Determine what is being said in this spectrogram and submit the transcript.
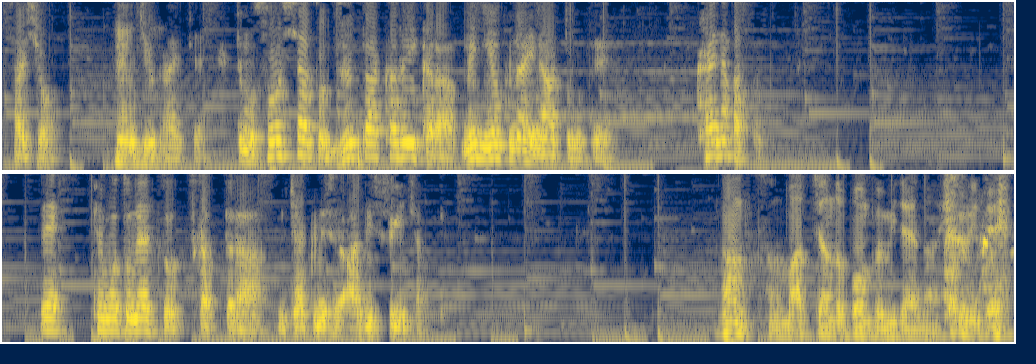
最初。電球変えて。でもそうしちゃうとずっと明るいから目に良くないなと思って変えなかったの。で、手元のやつを使ったら逆にそれ浴びすぎちゃって。なんですか、そのマッチポンプみたいな、一人で。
